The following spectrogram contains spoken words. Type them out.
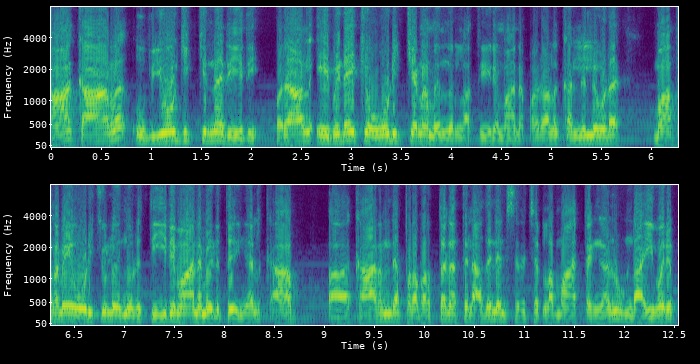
ആ കാറ് ഉപയോഗിക്കുന്ന രീതി ഒരാൾ എവിടേക്ക് ഓടിക്കണം എന്നുള്ള തീരുമാനം ഒരാൾ കല്ലിലൂടെ മാത്രമേ ഓടിക്കുള്ളൂ എന്നൊരു തീരുമാനം എടുത്തു കഴിഞ്ഞാൽ ആ കാറിന്റെ പ്രവർത്തനത്തിൽ അതിനനുസരിച്ചുള്ള മാറ്റങ്ങൾ ഉണ്ടായി വരും.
